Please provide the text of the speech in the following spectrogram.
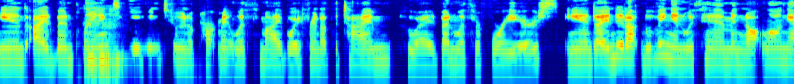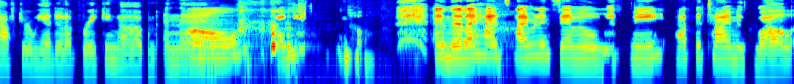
and I had been planning mm-hmm. to move into an apartment with my boyfriend at the time, who I had been with for four years. And I ended up moving in with him, and not long after, we ended up breaking up. And then, oh. no and then I had Simon and Samuel with me at the time as well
